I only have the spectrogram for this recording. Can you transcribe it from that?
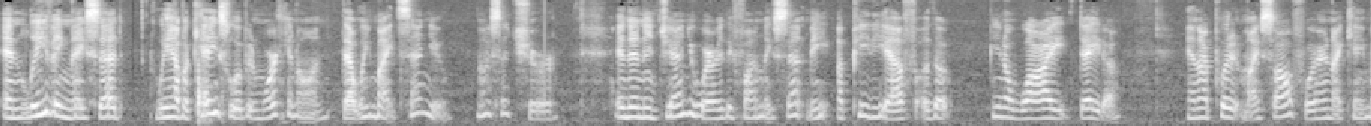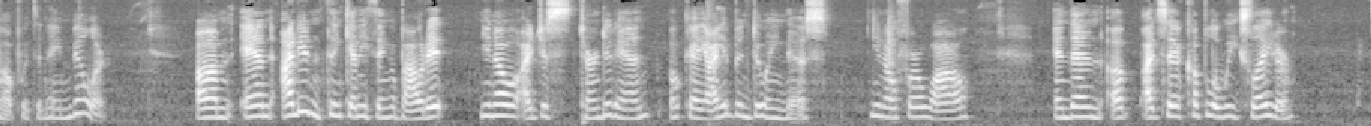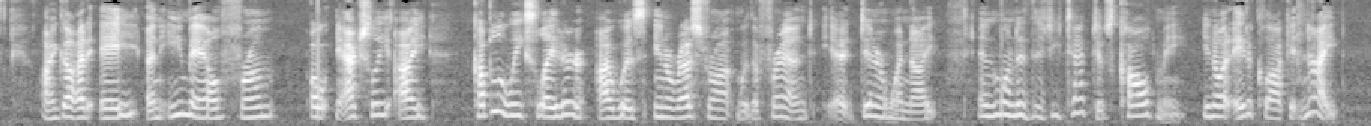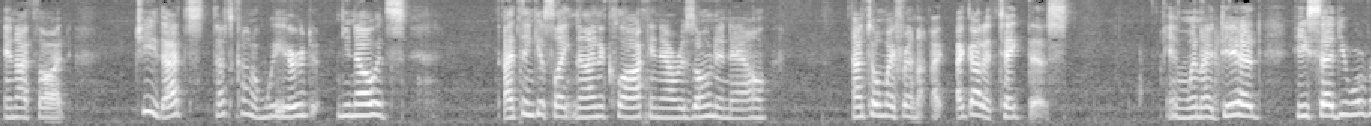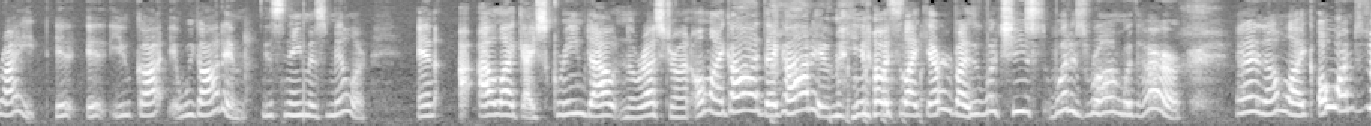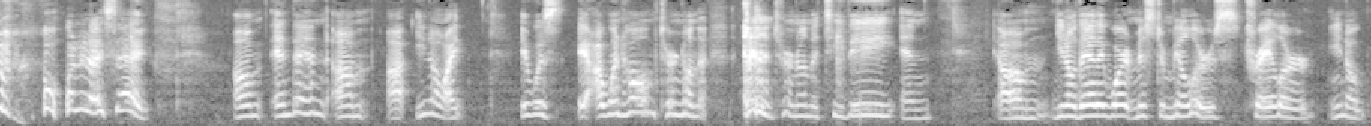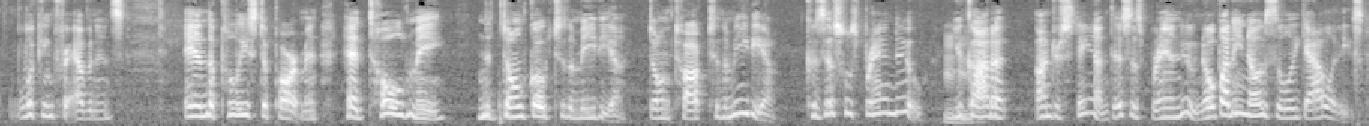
And leaving, they said, We have a case we've been working on that we might send you. And I said, Sure. And then in January, they finally sent me a PDF of the, you know, Y data and I put it in my software and I came up with the name Miller. Um, and I didn't think anything about it. You know, I just turned it in. Okay, I had been doing this, you know, for a while. And then uh, I'd say a couple of weeks later, I got a an email from oh actually I a couple of weeks later I was in a restaurant with a friend at dinner one night and one of the detectives called me, you know, at eight o'clock at night and I thought, gee, that's that's kind of weird. You know, it's I think it's like nine o'clock in Arizona now. I told my friend I, I got to take this, and when I did, he said you were right. It, it you got we got him. His name is Miller. And I, I like I screamed out in the restaurant, "Oh my God, they got him!" You know, it's like everybody's what she's what is wrong with her, and I'm like, "Oh, I'm what did I say?" Um, and then, um, uh, you know, I, it was, I went home, turned on the, turned on the TV, and, um, you know, there they were at Mr. Miller's trailer, you know, looking for evidence. And the police department had told me, don't go to the media, don't talk to the media, because this was brand new. Mm-hmm. You gotta understand, this is brand new. Nobody knows the legalities.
